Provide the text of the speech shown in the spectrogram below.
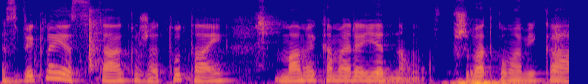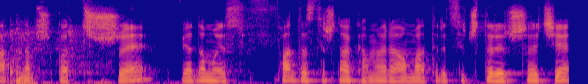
Zwykle jest tak, że tutaj mamy kamerę jedną. W przypadku Mavica na przykład 3 Wiadomo, jest fantastyczna kamera o matrycy 4 trzecie,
